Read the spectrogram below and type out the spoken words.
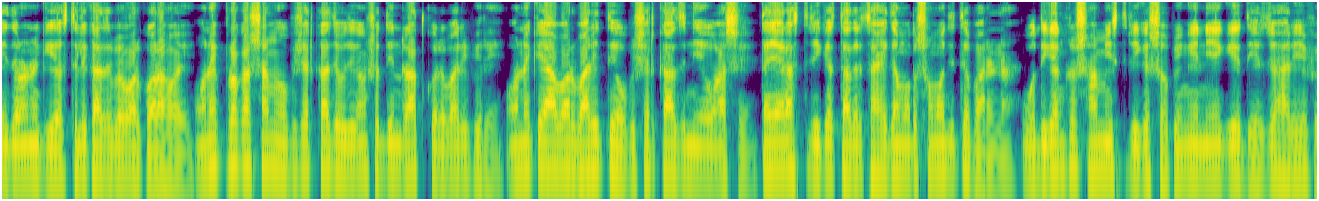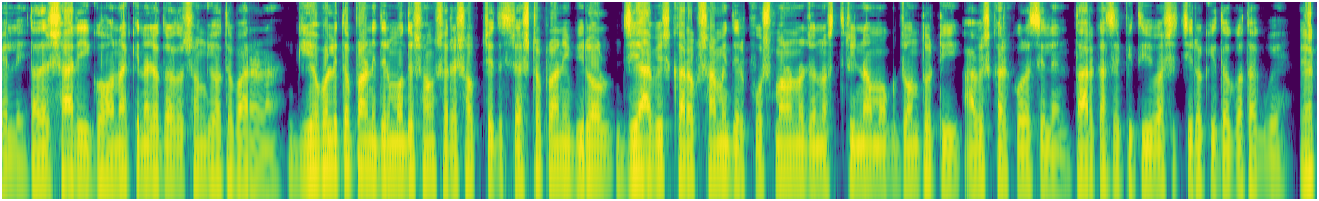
এই ধরনের গৃহস্থলী কাজে ব্যবহার করা হয়। অনেক প্রকার স্বামী অফিসের কাজে অধিকাংশ দিন রাত করে বাড়ি ফিরে। অনেকে আবার বাড়িতে অফিসের কাজ নিয়েও আসে, তাই এরা স্ত্রীকে তাদের চাহিদা মতো সময় দিতে পারে না। অধিকাংশ স্বামী স্ত্রীকে শপিং এ নিয়ে গিয়ে ধৈর্য হারিয়ে ফেলে। তাদের শাড়ি, গহনা কেনা যথাযথ সঙ্গী হতে পারে না। গৃহপালিত প্রাণীদের মধ্যে সংসারে সবচেয়ে শ্রেষ্ঠ প্রাণী বিরল, যে আবিষ্কারক স্বামীদের পোষ মানানোর জন্য স্ত্রী নামক যন্ত্রটি আবিষ্কার করেছিলেন, তার কাছে পৃথিবীবাসী চিরকৃতজ্ঞ থাকবে। এক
